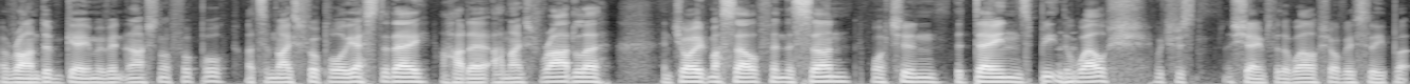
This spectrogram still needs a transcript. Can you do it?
a random game of international football. I had some nice football yesterday. I had a, a nice radler. Enjoyed myself in the sun watching the Danes beat the mm-hmm. Welsh, which was a shame for the Welsh, obviously, but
